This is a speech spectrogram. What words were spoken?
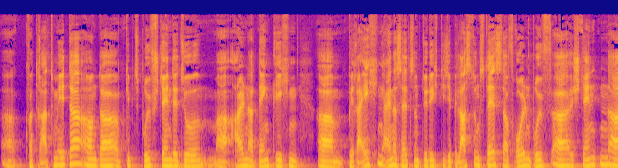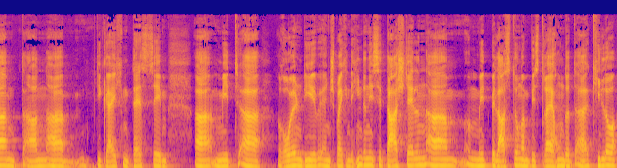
äh, Quadratmeter und da gibt es Prüfstände zu äh, allen erdenklichen ähm, Bereichen. Einerseits natürlich diese Belastungstests auf Rollenprüfständen, ähm, dann äh, die gleichen Tests eben mit Rollen, die entsprechende Hindernisse darstellen, ähm, mit Belastungen bis 300 Kilo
